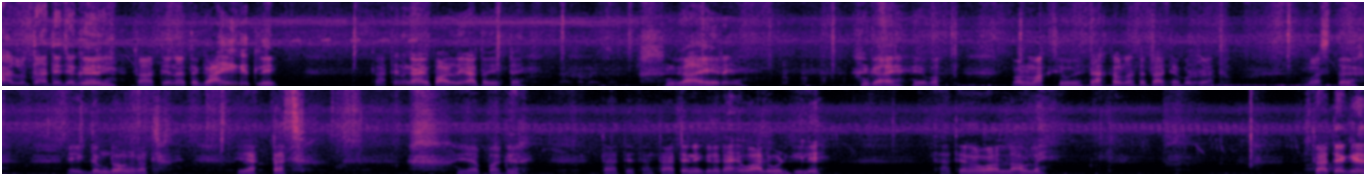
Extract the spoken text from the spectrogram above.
आलो तात्याच्या घरी. तात्यानं तर गाय घेतली. तात्यानं गाय पाळली आता एक गाय रे. गाय हे बघ. पण मागच्या वेळेस दाखवलं तर तात्याकडे राहतो. मस्त एकदम डोंगरात. एकटाच. या पगर तात्याचा तात्याने इकडे काय वालवड केली. तात्यानं वाल लावलाय. तात्या घे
